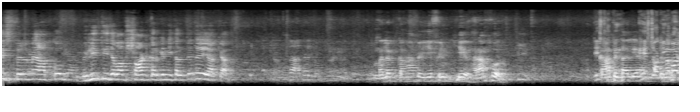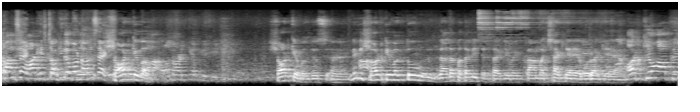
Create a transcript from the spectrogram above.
इस फ़िल्म में आपको मिली थी जब आप शॉर्ट करके निकलते थे या क्या था? मतलब कहाँ पे ये फ़िल्म ये हराम खोर? कहाँ पे लिया? He's talking about on set. He's talking about on set. Short के वक्त शॉर्ट के वक्त जो नहीं नहीं शॉर्ट के वक्त तो ज़्यादा पता नहीं चलता कि भाई काम अच्छा किया या बुरा किया है। और क्यों आपने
